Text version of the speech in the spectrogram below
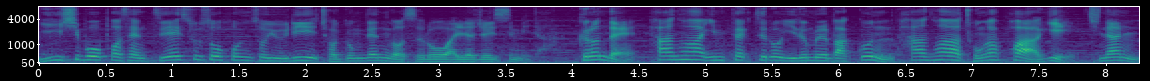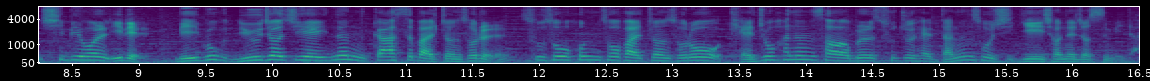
25%의 수소 혼소율이 적용된 것으로 알려져 있습니다. 그런데 한화 임팩트로 이름을 바꾼 한화 종합화학이 지난 12월 1일 미국 뉴저지에 있는 가스 발전소를 수소 혼소 발전소로 개조하는 사업을 수주했다는 소식이 전해졌습니다.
